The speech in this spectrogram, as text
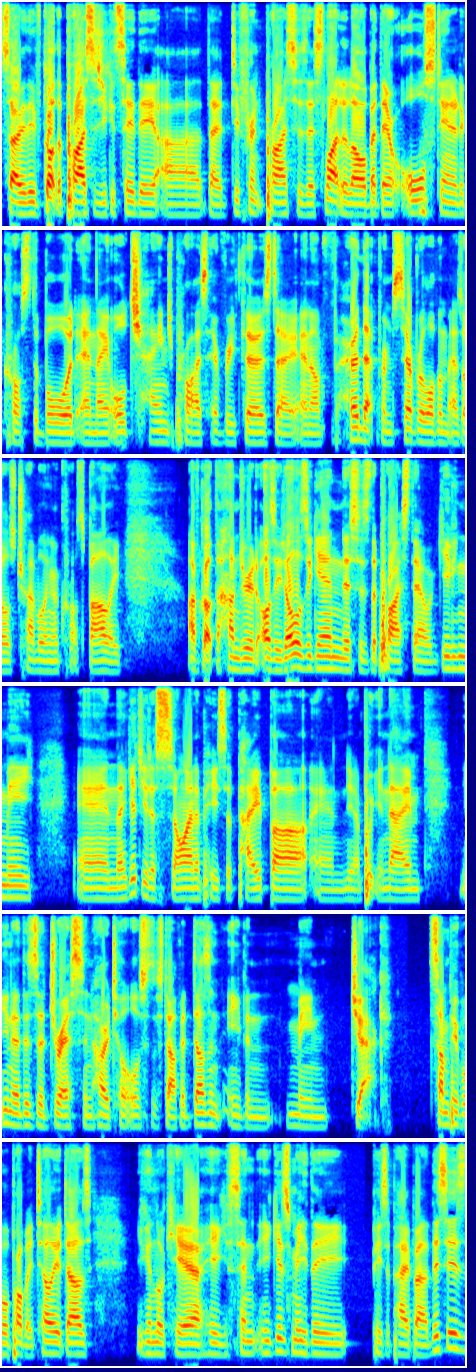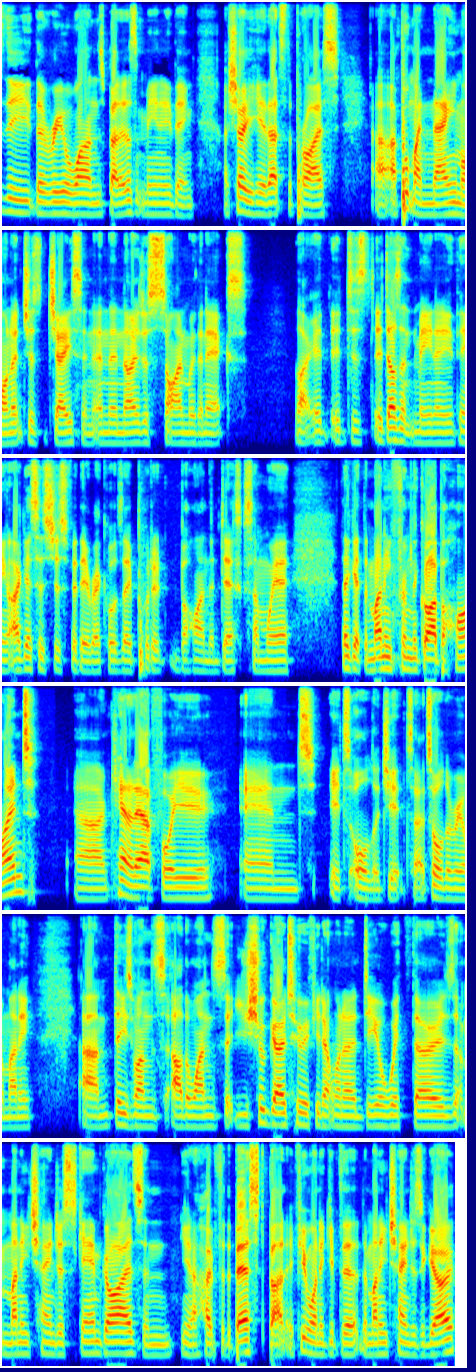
So they've got the prices. You can see they are uh, they're different prices. They're slightly lower, but they're all standard across the board, and they all change price every Thursday. And I've heard that from several of them as I was traveling across Bali. I've got the 100 Aussie dollars again. This is the price they were giving me. And they get you to sign a piece of paper and you know put your name. You know, there's address and hotels and stuff. It doesn't even mean jack. Some people will probably tell you it does. You can look here. He send, he gives me the piece of paper. This is the, the real ones, but it doesn't mean anything. I show you here, that's the price. Uh, I put my name on it, just Jason, and then I just sign with an X. Like it, it just it doesn't mean anything. I guess it's just for their records. They put it behind the desk somewhere. They get the money from the guy behind, uh, count it out for you, and it's all legit. So it's all the real money. Um, these ones are the ones that you should go to if you don't want to deal with those money changer scam guys and you know hope for the best. But if you want to give the, the money changers a go,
